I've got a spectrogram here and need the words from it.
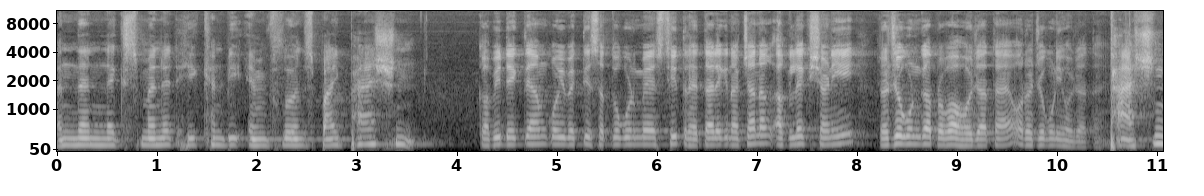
and then next minute he can be influenced by passion कभी देखते हैं हम कोई व्यक्ति सत्वगुण में स्थित रहता है लेकिन अचानक अगले क्षण ही रजोगुण का प्रभाव हो जाता है और रजोगुणी हो जाता है। Passion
